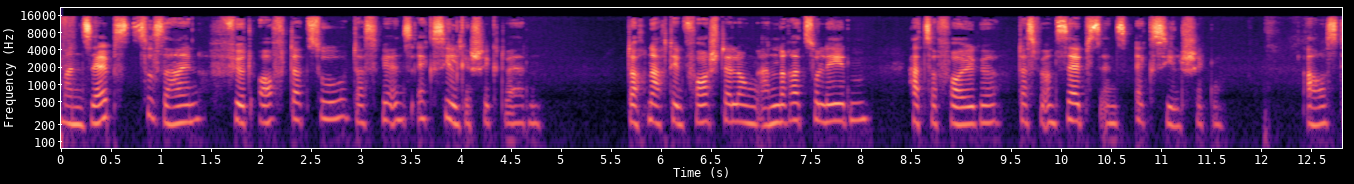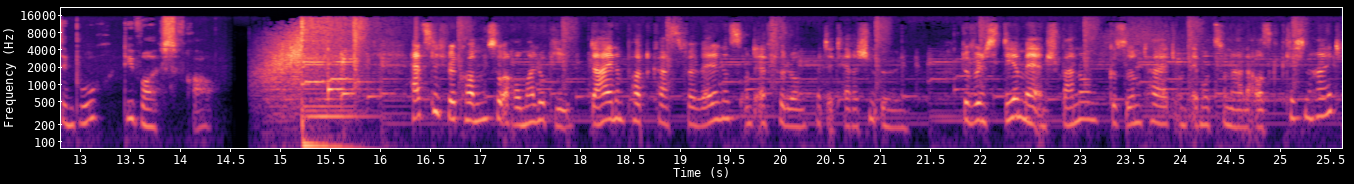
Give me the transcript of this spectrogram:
Man selbst zu sein führt oft dazu, dass wir ins Exil geschickt werden. Doch nach den Vorstellungen anderer zu leben, hat zur Folge, dass wir uns selbst ins Exil schicken. Aus dem Buch Die Wolfsfrau. Herzlich willkommen zu Aromalogie, deinem Podcast für Wellness und Erfüllung mit ätherischen Ölen. Du wünschst dir mehr Entspannung, Gesundheit und emotionale Ausgeglichenheit?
